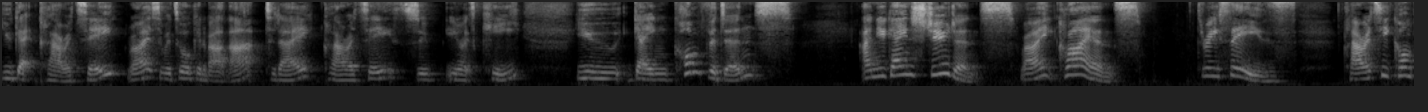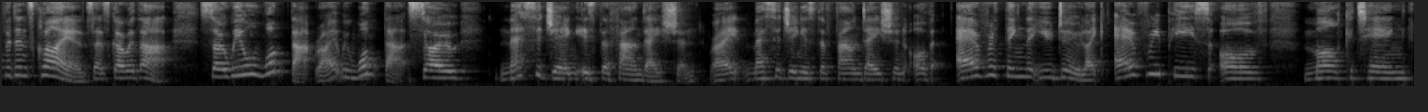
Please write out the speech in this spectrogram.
you get clarity, right? So we're talking about that today clarity. So, you know, it's key. You gain confidence and you gain students, right? Clients. Three C's clarity, confidence, clients. Let's go with that. So we all want that, right? We want that. So messaging is the foundation, right? Messaging is the foundation of everything that you do. Like every piece of marketing,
